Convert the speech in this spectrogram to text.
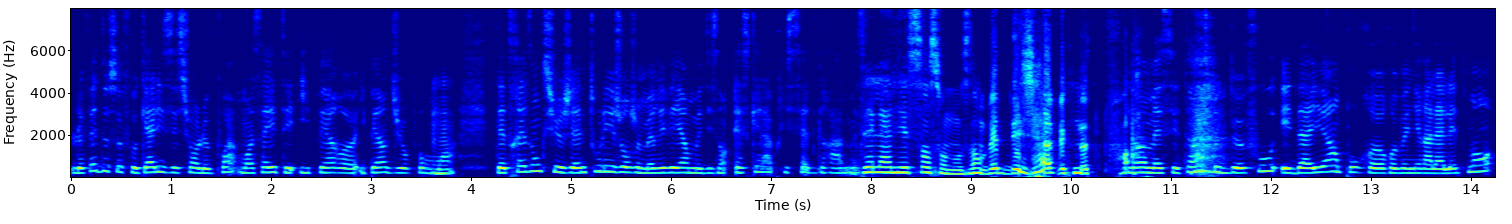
le fait de se focaliser sur le poids, moi ça a été hyper hyper dur pour moi. C'était très anxiogène. Tous les jours je me réveillais en me disant est-ce qu'elle a pris 7 grammes? Dès la naissance, on nous embête déjà avec notre poids. Non, mais c'est un truc de fou. Et d'ailleurs, pour euh, revenir à l'allaitement,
